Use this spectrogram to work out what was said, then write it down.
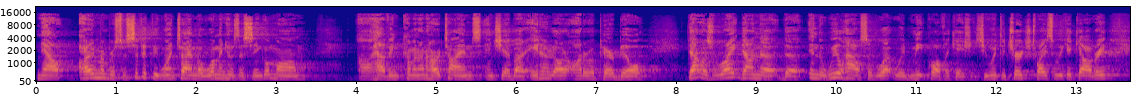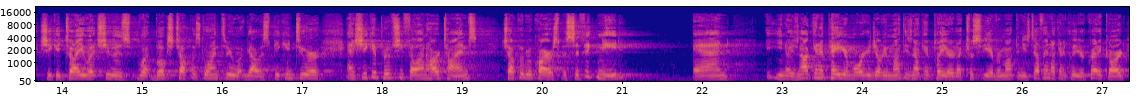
Now, I remember specifically one time a woman who was a single mom uh, having coming on hard times, and she had about an $800 auto repair bill. That was right down the, the in the wheelhouse of what would meet qualifications. She went to church twice a week at Calvary. She could tell you what she was, what books Chuck was going through, what God was speaking to her, and she could prove she fell on hard times. Chuck would require a specific need, and you know he's not going to pay your mortgage every month. He's not going to pay your electricity every month, and he's definitely not going to clear your credit card.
